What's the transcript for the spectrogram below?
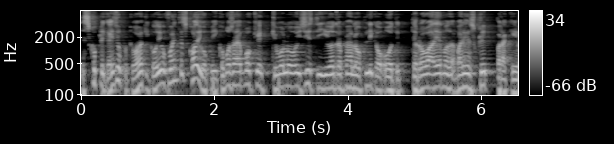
Es complicadísimo porque vos el código fuente es código. ¿Y cómo sabes vos que, que vos lo hiciste y otra persona lo aplica o te, te roba, digamos, varios scripts para que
